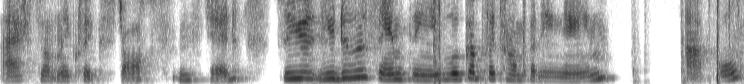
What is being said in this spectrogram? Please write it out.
I accidentally clicked stocks instead. So you, you do the same thing. You look up the company name, Apple.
